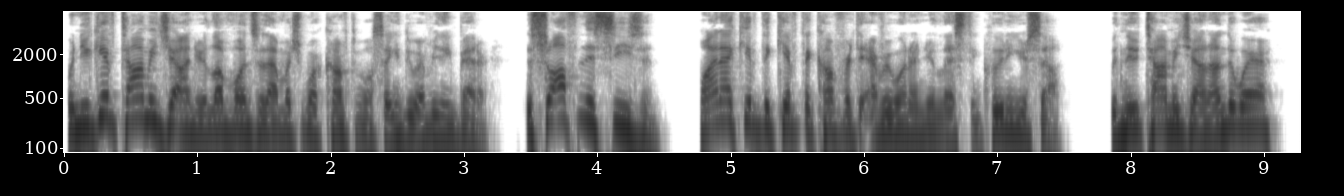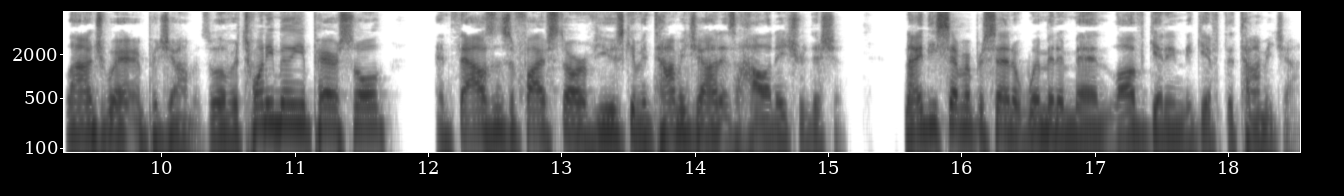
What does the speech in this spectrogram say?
When you give Tommy John, your loved ones are that much more comfortable so they can do everything better. To soften this season, why not give the gift of comfort to everyone on your list, including yourself, with new Tommy John underwear, loungewear, and pajamas. With over 20 million pairs sold and thousands of five star reviews, giving Tommy John is a holiday tradition. 97% of women and men love getting the gift of Tommy John.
